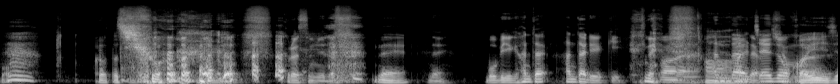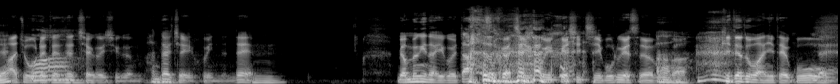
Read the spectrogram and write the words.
뭐 그렇다 치고 그렇습니다. 네. 네, 모비딕 한달 한 달 읽기. 네. 아, 한 달째죠 거의 이제. 아주 오래된 와. 새 책을 지금 한 달째 읽고 있는데 음. 몇 명이나 이걸 따라서 같이 읽고 계실지 모르겠어요. 뭔가 기대도 많이 되고 네.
